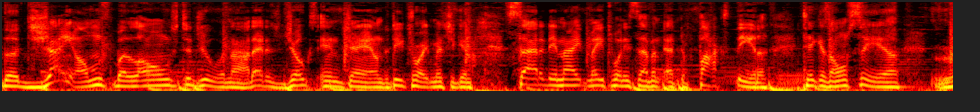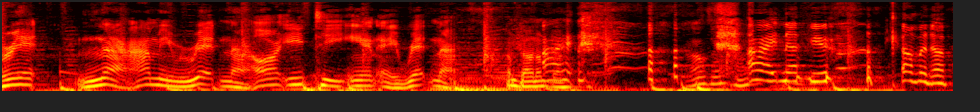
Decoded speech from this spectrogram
The Jams belongs to Juvenile. That is Jokes and Jams, Detroit, Michigan. Saturday night, May 27th at the Fox Theater. Tickets on sale. Red now. I mean red now. R-E-T-N-A. Red now. I'm done. I'm All done. right. All right, nephew. Coming up,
